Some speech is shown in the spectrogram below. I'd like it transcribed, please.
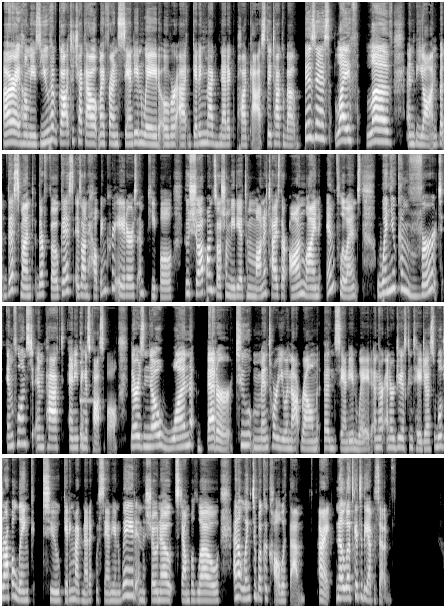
All right, homies, you have got to check out my friends Sandy and Wade over at Getting Magnetic podcast. They talk about business, life, love, and beyond. But this month, their focus is on helping creators and people who show up on social media to monetize their online influence. When you convert influence to impact, anything is possible. There is no one better to mentor you in that realm than Sandy and Wade, and their energy is contagious. We'll drop a link to Getting Magnetic with Sandy and Wade in the show notes down below and a link to book a call with them. All right, now let's get to the episode.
